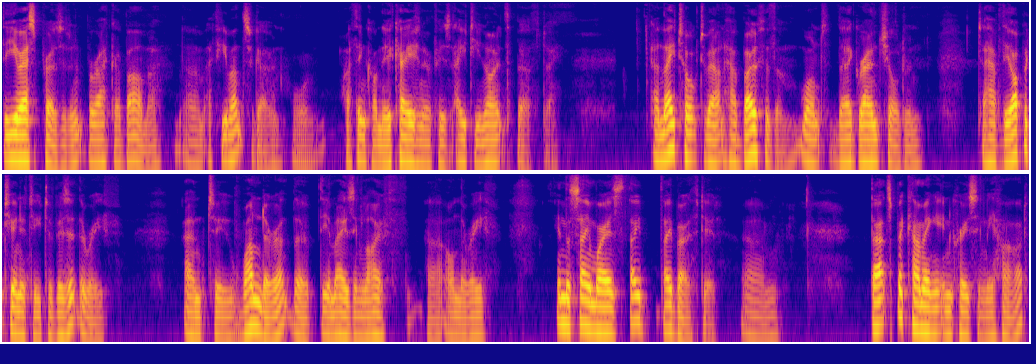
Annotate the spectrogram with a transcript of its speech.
the US President Barack Obama um, a few months ago, or I think on the occasion of his 89th birthday. And they talked about how both of them want their grandchildren to have the opportunity to visit the reef and to wonder at the, the amazing life uh, on the reef in the same way as they, they both did. Um, that's becoming increasingly hard.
